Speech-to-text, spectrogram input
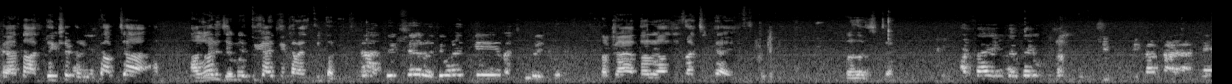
ते आता अध्यक्ष ठरले आमच्या आघाडीचे नेते काय ते करायचं ते काय आता राजाची काय आहे. राजाची काय आता एकंदरीत तुमची भूमिका काय आहे?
